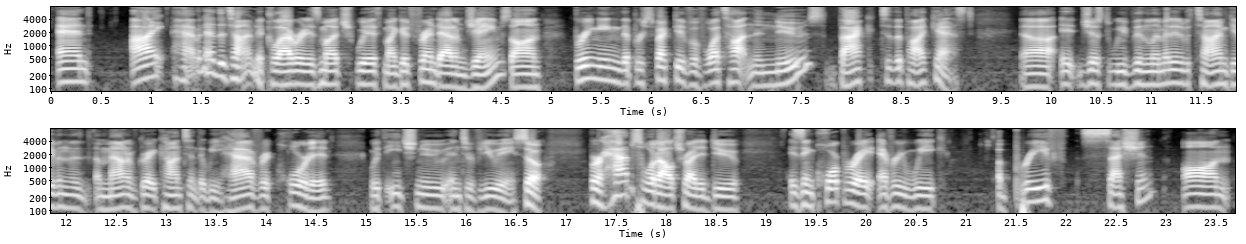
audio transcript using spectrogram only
And I haven't had the time to collaborate as much with my good friend Adam James on bringing the perspective of what's hot in the news back to the podcast. Uh, it just, we've been limited with time given the amount of great content that we have recorded with each new interviewee. So perhaps what I'll try to do is incorporate every week a brief session on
